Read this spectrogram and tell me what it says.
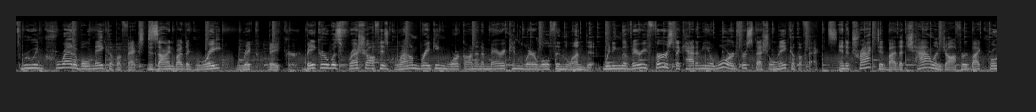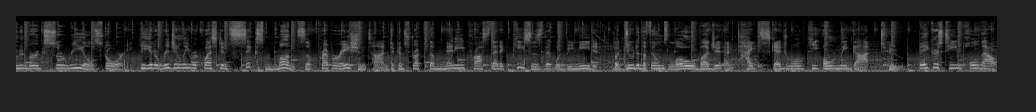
through incredible makeup effects designed by the great Rick Baker. Baker was fresh off his groundbreaking work on An American Werewolf in London, winning the very first Academy Award for special makeup effects, and attracted by the challenge offered by Cronenberg's surreal story. He had originally requested six months of preparation time to construct the many prosthetic pieces that would be needed, but due to the film's low budget and tight schedule, he only got two. Baker's team pulled out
